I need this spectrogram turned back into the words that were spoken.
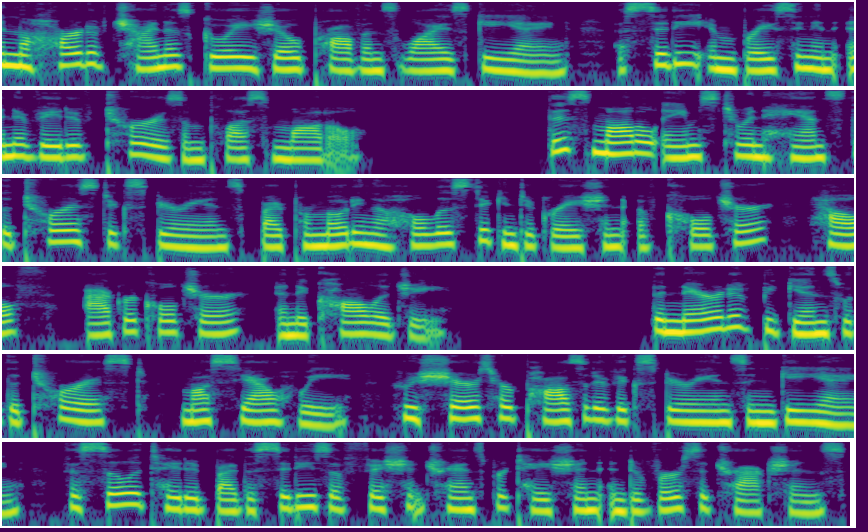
In the heart of China's Guizhou province lies Guiyang, a city embracing an innovative tourism plus model. This model aims to enhance the tourist experience by promoting a holistic integration of culture, health, agriculture, and ecology. The narrative begins with a tourist, Ma Xiaohui, who shares her positive experience in Guiyang, facilitated by the city's efficient transportation and diverse attractions,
